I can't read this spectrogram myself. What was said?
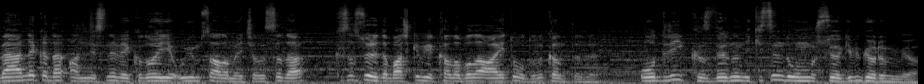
Ve her ne kadar annesine ve Chloe'ye uyum sağlamaya çalışsa da kısa sürede başka bir kalabalığa ait olduğunu kanıtladı. Audrey kızlarının ikisini de umursuyor gibi görünmüyor.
